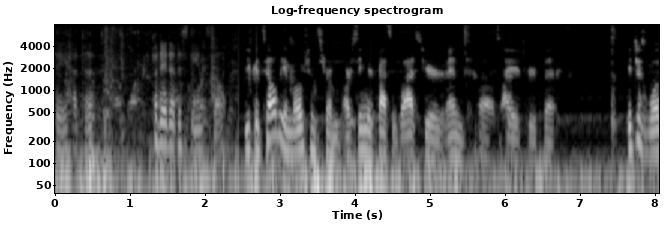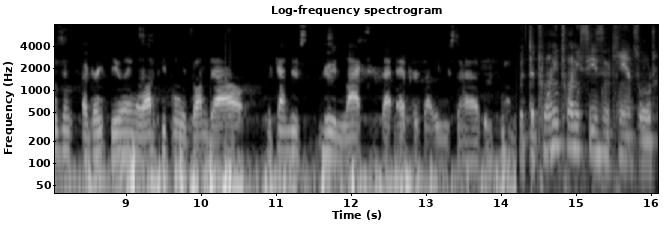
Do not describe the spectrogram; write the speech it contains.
they had to put it at a standstill. You could tell the emotions from our senior classes last year and uh, my age group that it just wasn't a great feeling. A lot of people were bummed out we kind of just really lacked that effort that we used to have. With the 2020 season canceled,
